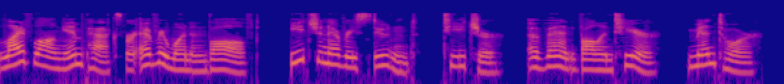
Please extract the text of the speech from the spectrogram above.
lifelong impacts for everyone involved. Each and every student, teacher, event volunteer, mentor,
